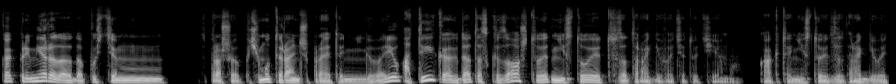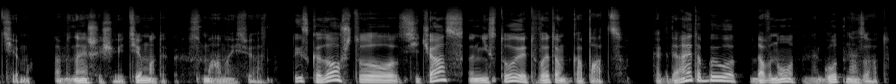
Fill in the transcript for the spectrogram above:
Как пример, э, допустим, спрашиваю, почему ты раньше про это не говорил? А ты когда-то сказал, что это не стоит затрагивать эту тему. Как-то не стоит затрагивать тему. Там, знаешь, еще и тема так с мамой связана. Ты сказал, что сейчас не стоит в этом копаться. Когда это было? Давно, год назад.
